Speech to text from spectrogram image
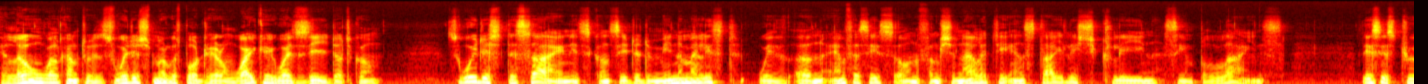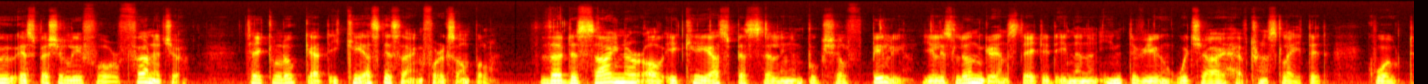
Hello and welcome to the Swedish Smorgasbord here on ykyz.com. Swedish design is considered minimalist with an emphasis on functionality and stylish, clean, simple lines. This is true especially for furniture. Take a look at IKEA's design, for example. The designer of IKEA's best-selling bookshelf Billy, Gillis Lundgren, stated in an interview which I have translated, quote,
